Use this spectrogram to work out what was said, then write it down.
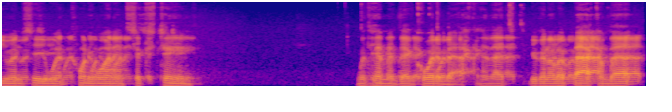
UNC went 21 and 16 with him as their quarterback, and that's you're going to look back on that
